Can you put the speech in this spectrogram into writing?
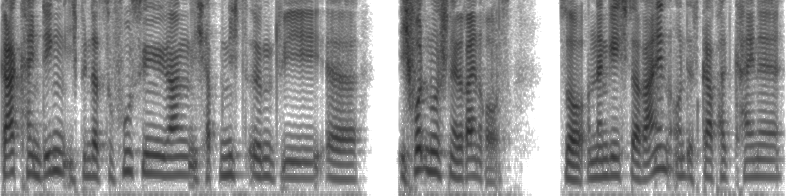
gar kein Ding. Ich bin da zu Fuß hingegangen. Ich habe nichts irgendwie. Äh, ich wollte nur schnell rein raus. So, und dann gehe ich da rein und es gab halt keine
